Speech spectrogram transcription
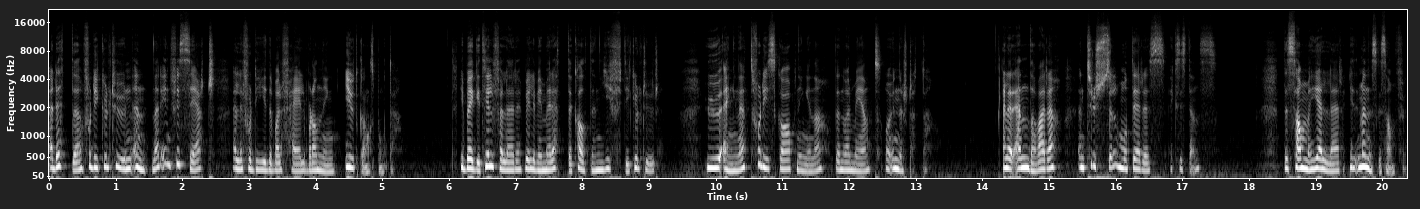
er dette fordi kulturen enten er infisert, eller fordi det var feil blanding i utgangspunktet. I begge tilfeller ville vi med rette kalt det en giftig kultur, uegnet for de skapningene den var ment å understøtte. Eller enda verre, en trussel mot deres eksistens. Det samme gjelder i menneskesamfunn.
